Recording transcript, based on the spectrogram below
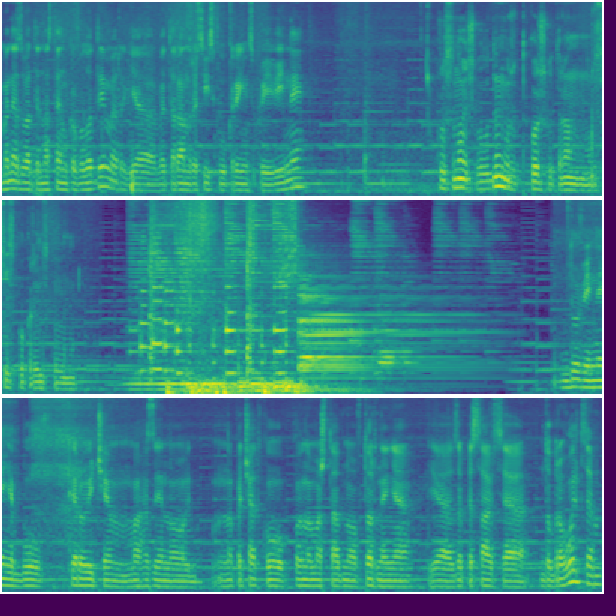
Мене звати Настенко Володимир, я ветеран російсько-української війни. Русинович Володимир, також ветеран російсько-української війни. До війни я був керуючим магазину. На початку повномасштабного вторгнення я записався добровольцем.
